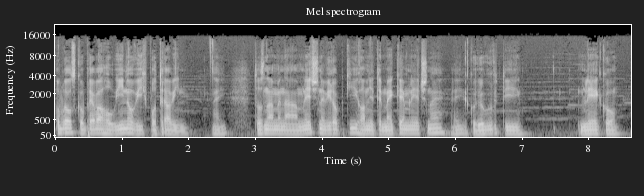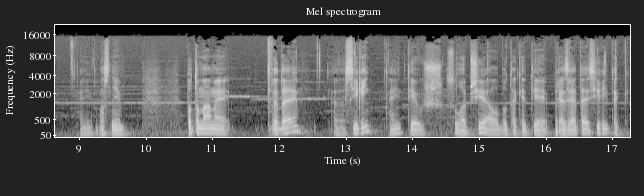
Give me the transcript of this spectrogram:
obrovskou prevahou inových potravín. Hej. To znamená mliečne výrobky, hlavne tie meké mliečne, hej, ako jogurty, mlieko. Hej, vlastne potom máme tvrdé e, syry, hej, tie už sú lepšie, alebo také tie prezreté syry, tak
